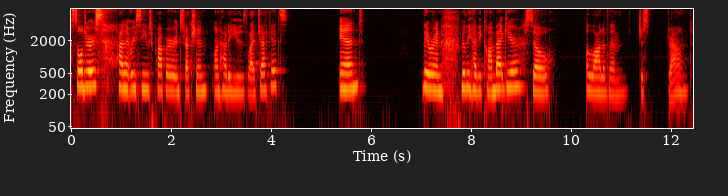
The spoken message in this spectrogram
Soldiers hadn't received proper instruction on how to use life jackets, and they were in really heavy combat gear, so a lot of them just drowned.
